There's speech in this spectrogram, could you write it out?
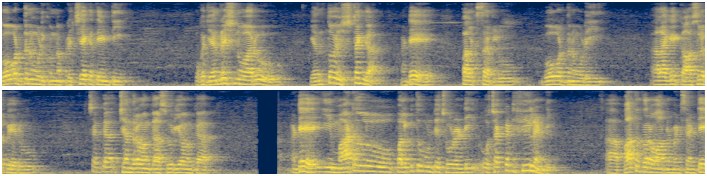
గోవర్ధనముడికి ఉన్న ప్రత్యేకత ఏంటి? ఒక జనరేషన్ వారు ఎంతో ఇష్టంగా అంటే పల్క్సర్లు గోవర్ధనముడి అలాగే కాసుల పేరు చక్కగా చంద్రవంక సూర్యవంక అంటే ఈ మాటలు పలుకుతూ ఉంటే చూడండి ఓ చక్కటి ఫీల్ అండి. ఆ పాత తరం ఆర్నమెంట్స్ అంటే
